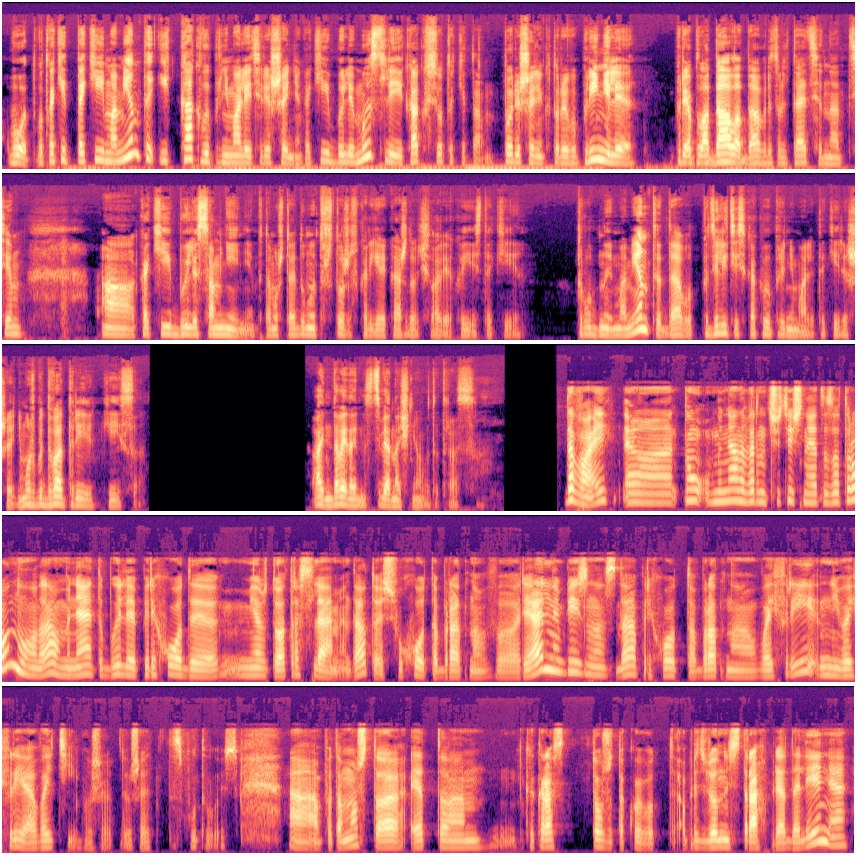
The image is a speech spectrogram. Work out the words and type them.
Вот, вот какие-то такие моменты, и как вы принимали эти решения, какие были мысли, и как все-таки там то решение, которое вы приняли, преобладало, да, в результате над тем, а, какие были сомнения. Потому что я думаю, что тоже в карьере каждого человека есть такие трудные моменты, да, вот поделитесь, как вы принимали такие решения. Может быть, два-три кейса. Аня, давай, наверное, с тебя начнем в этот раз. Давай. А, ну, у меня, наверное, частично это затронуло, да, у меня это были переходы между отраслями, да, то есть уход обратно в реальный бизнес, да, приход обратно в iFree, не в iFree, а в IT, уже, уже спутываюсь, а, потому что это как раз тоже такой вот определенный страх преодоления,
